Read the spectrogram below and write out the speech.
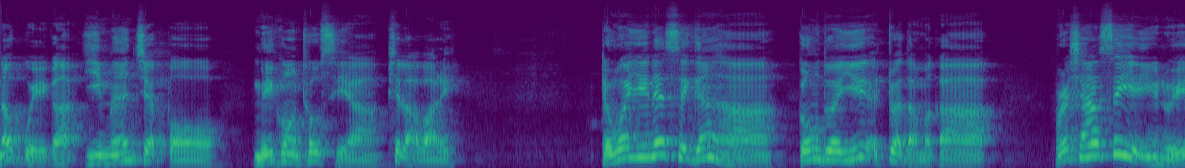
နောက်ွယ်ကရည်မှန်းချက်ပေါ်မေကွန်ထုတ်เสียဖြစ်လာပါတယ်။ တဝယ်ရင်နဲ့စိတ်ကန်းဟာကုံသွယ်ရေးအတွက်သာမက ရုရှားစစ်ရေရင်တွေ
